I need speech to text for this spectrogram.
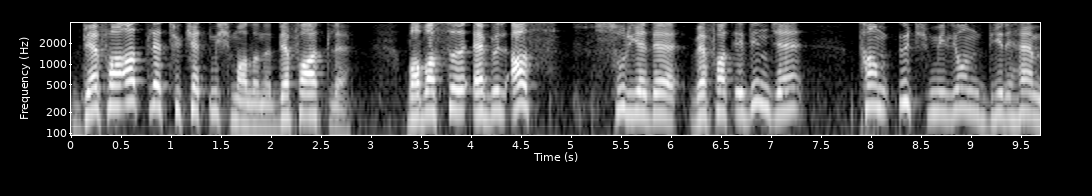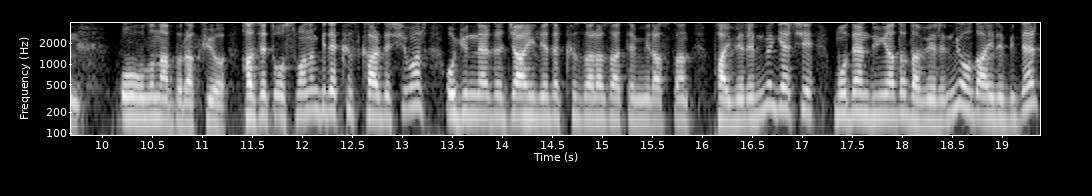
defaatle tüketmiş malını defaatle. Babası Ebul As Suriye'de vefat edince tam 3 milyon dirhem oğluna bırakıyor. Hazreti Osman'ın bir de kız kardeşi var. O günlerde cahiliyede kızlara zaten mirastan pay verilmiyor. Gerçi modern dünyada da verilmiyor o da ayrı bir dert.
